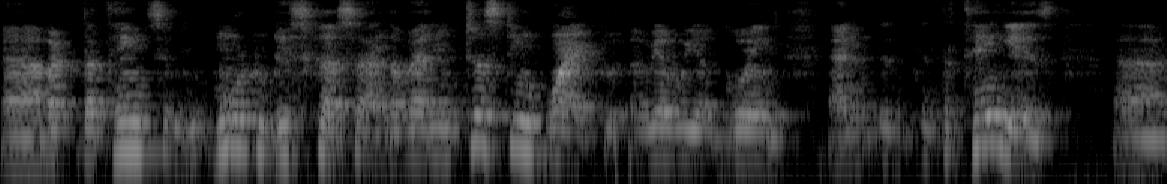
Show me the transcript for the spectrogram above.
Uh, but the things more to discuss and the very interesting point where we are going and the thing is uh,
